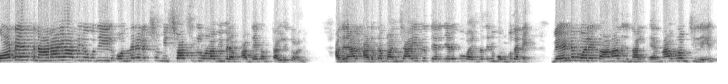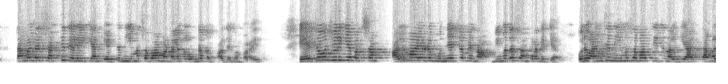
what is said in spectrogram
കോട്ടയം നാരായ അതിരൂപതയിൽ ഒന്നര ലക്ഷം വിശ്വാസികളുള്ള വിവരം അദ്ദേഹം തള്ളിക്കളഞ്ഞു. അതിനാൽ അടുത്ത പഞ്ചായത്ത് തെരഞ്ഞെടുപ്പ് വരുന്നതിന് മുമ്പ് തന്നെ വേണ്ട പോലെ കാണാതിരുന്നാൽ എറണാകുളം ജില്ലയിൽ തങ്ങളുടെ ശക്തി തെളിയിക്കാൻ എട്ട് നിയമസഭാ മണ്ഡലങ്ങൾ ഉണ്ടെന്നും അദ്ദേഹം പറയുന്നു. ഏറ്റവും ചുരുങ്ങിയ പക്ഷം അൽമായരുടെ മുന്നേറ്റം എന്ന വിമത സംഘടനയ്ക്ക് ഒരു അഞ്ച് നിയമസഭാ സീറ്റ് നൽകിയാൽ തങ്ങൾ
